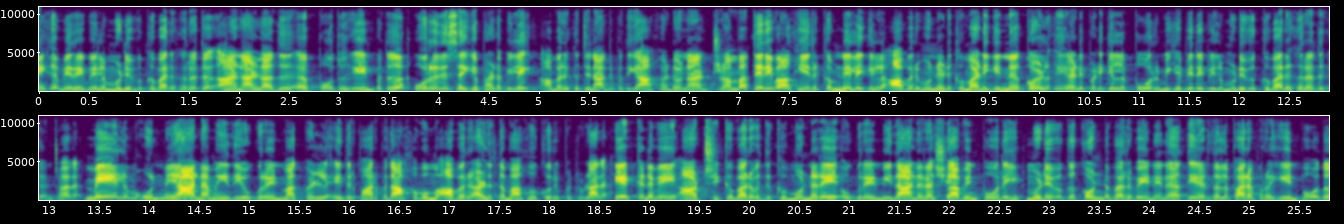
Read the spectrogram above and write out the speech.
மிக விரைவில் முடிவுக்கு வருகிறது. ஆனால் அது எப்போது என்பது உறுதி செய்யப்படவில்லை. அமெரிக்க ஜனாதிபதியாக டொனால்டு ட்ரம்ப் தெரிவாகி இருக்கும் நிலையில் அவர் முன்னெடுக்கும் அணியின் கொள்கை அடிப்படையில் போர் மிக விரைவில் முடிவுக்கு வருகிறது என்றார். மேலும் உண்மையான அமைதி உக்ரைன் மக்கள் எதிர்பார்ப்பதாகவும் அவர் அழுத்தமாக குறிப்பிட்டுள்ளார். ஏற்கனவே ஆட்சிக்கு வருவதற்கு முன்னரே உக்ரைன் மீதான ரஷ்யாவின் போரை முடிவுக்கு கொண்டு வருவேன் என தேர்தல் பரப்புரையின் போது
